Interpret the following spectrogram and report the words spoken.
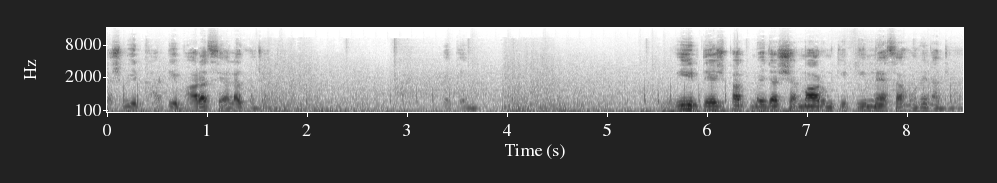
कश्मीर घाटी भारत से अलग हो जाता। लेकिन वीर देशभक्त मेजर शर्मा और उनकी टीम ने ऐसा होने ना दिया।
